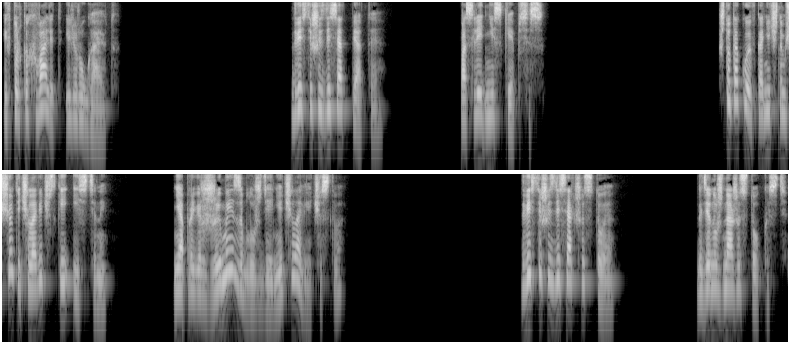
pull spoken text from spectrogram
Их только хвалят или ругают. 265. Последний скепсис. Что такое в конечном счете человеческие истины? Неопровержимые заблуждения человечества. 266. Где нужна жестокость?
